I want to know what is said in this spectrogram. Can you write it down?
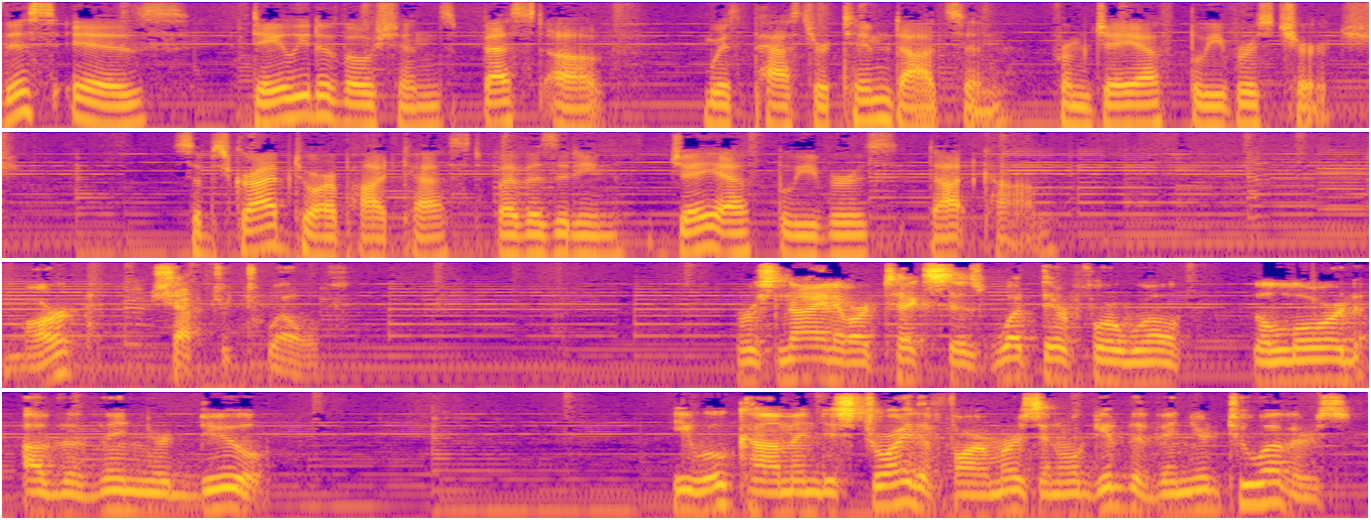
This is Daily Devotions Best of with Pastor Tim Dodson from JF Believers Church. Subscribe to our podcast by visiting jfbelievers.com. Mark chapter 12. Verse 9 of our text says, What therefore will the Lord of the vineyard do? He will come and destroy the farmers and will give the vineyard to others.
